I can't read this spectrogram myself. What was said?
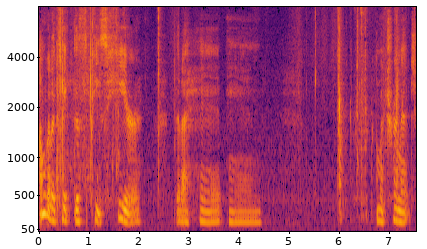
I'm going to take this piece here that I had and I'm going to trim it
